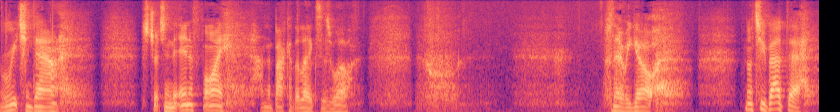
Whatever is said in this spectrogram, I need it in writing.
reaching down, stretching the inner thigh and the back of the legs as well. So there we go. Not too bad there.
